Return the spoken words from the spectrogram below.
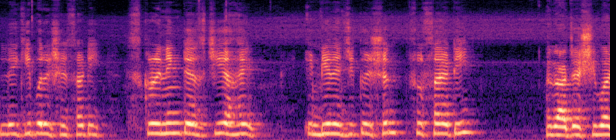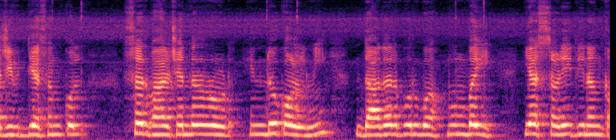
लेखी परीक्षेसाठी स्क्रीनिंग टेस्ट जी आहे Indian education society Raja Shivaji Vidyasankul sir Bhalchandra road Hindu colony Dadar पूर्व मुंबई या स्थळी दिनांक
